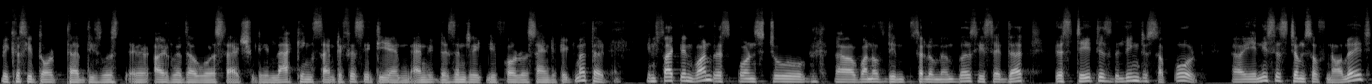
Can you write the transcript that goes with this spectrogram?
because he thought that this was uh, Ayurveda was actually lacking scientificity and, and it doesn't really follow scientific method. In fact, in one response to uh, one of the fellow members, he said that the state is willing to support uh, any systems of knowledge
